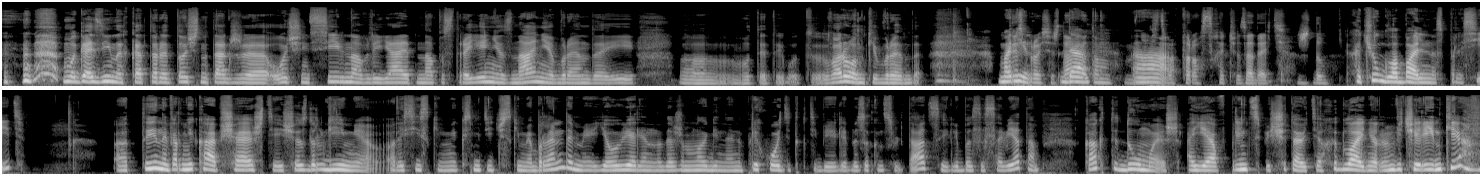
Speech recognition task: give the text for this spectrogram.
в магазинах, которая точно так же очень сильно влияет на построение знания бренда и э, вот этой вот воронки бренда. Ты Марин, спросишь, да? да, Потом а, вопрос, хочу задать, жду. хочу глобально спросить. А Ты наверняка общаешься еще с другими российскими косметическими брендами. Я уверена, даже многие, наверное, приходят к тебе либо за консультацией, либо за советом. Как ты думаешь, а я, в принципе, считаю тебя хедлайнером вечеринки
